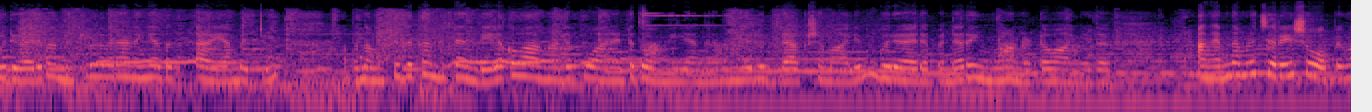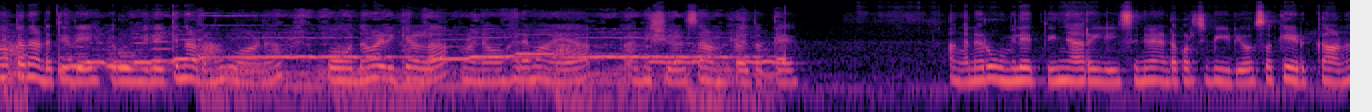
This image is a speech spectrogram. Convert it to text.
ഗുരുവായൂർ വന്നിട്ടുള്ളവരാണെങ്കിൽ അത് അറിയാൻ പറ്റും. അപ്പം നമുക്കിത് കണ്ടിട്ട് എന്തെങ്കിലുമൊക്കെ വാങ്ങാതെ പോകാനായിട്ട് തോന്നിയില്ല? അങ്ങനെ നമ്മൾ രുദ്രാക്ഷമാലയും ഗുരുവായൂരപ്പന്റെ റിങ്ങുമാണ് കേട്ടോ വാങ്ങിയത്. അങ്ങനെ നമ്മൾ ചെറിയ ഷോപ്പിംഗ് ഒക്കെ നടത്തി ഇതേ റൂമിലേക്ക് നടന്നു പോവാണ്. പോകുന്ന വഴിക്കുള്ള മനോഹരമായ വിഷ്വൽസ് ആണ് കേട്ടോ ഇതൊക്കെ. അങ്ങനെ റൂമിലെത്തി ഞാൻ റീൽസിന് വേണ്ട കുറച്ച് വീഡിയോസൊക്കെ എടുക്കുകയാണ്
